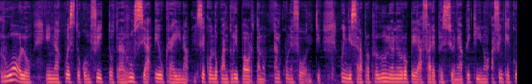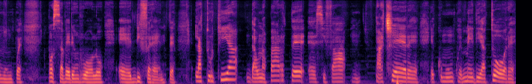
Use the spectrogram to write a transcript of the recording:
ruolo in questo conflitto tra Russia e Ucraina, secondo quanto riportano alcune fonti. Quindi sarà proprio l'Unione Europea a fare pressione a Pechino affinché comunque possa avere un ruolo eh, differente. La Turchia da una parte eh, si fa mh, mm, pacere e comunque mediatore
